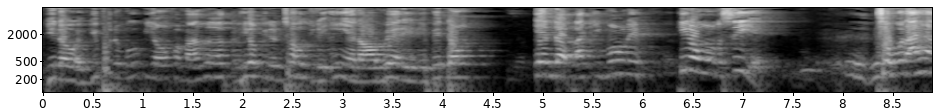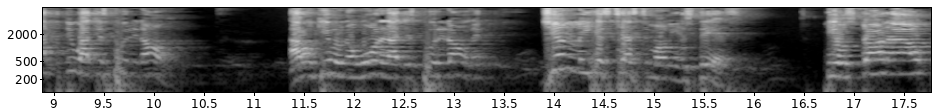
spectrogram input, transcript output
you know, if you put a movie on for my husband, he'll be done told you the end already. And if it don't end up like he wanted, he don't want to see it. So what I have to do, I just put it on. I don't give him no warning. I just put it on. And generally, his testimony is this. He'll start out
